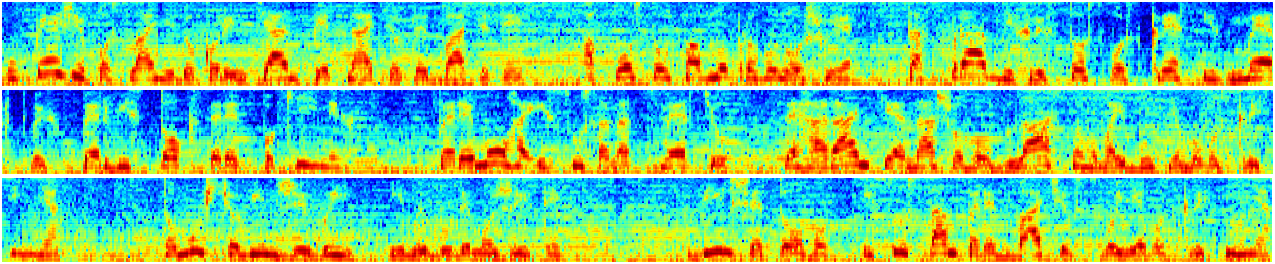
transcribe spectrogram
У пежі посланні до Коринтян 15.20 апостол Павло проголошує: та справді Христос воскрес із мертвих первісток серед покійних. Перемога Ісуса над смертю це гарантія нашого власного майбутнього Воскресіння, тому що Він живий і ми будемо жити. Більше того, Ісус сам передбачив своє Воскресіння.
